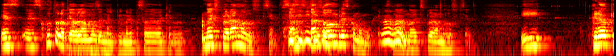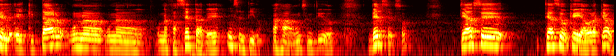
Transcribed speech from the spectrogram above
es, es justo lo que hablábamos en el primer episodio de que no exploramos lo suficiente. Sí, sí, sí, Tanto hombres como mujeres, no, Ujú. no exploramos lo suficiente. Y creo que el, el quitar una, una, una faceta de Un sentido. ajá, un sentido del sexo, te hace, te hace, ok, ¿ahora qué hago?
